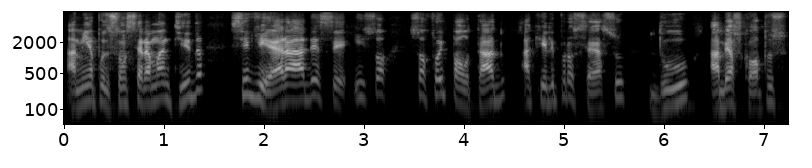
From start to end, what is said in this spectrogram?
a minha posição será mantida se vier a ADC. E só, só foi pautado aquele processo do habeas corpus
